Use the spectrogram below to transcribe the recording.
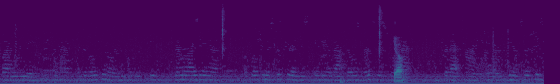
Bible reading. You can have a devotional, or can just a, a portion of scripture and just thinking about those verses Yeah. that, for that time. Or, you know, so it's just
